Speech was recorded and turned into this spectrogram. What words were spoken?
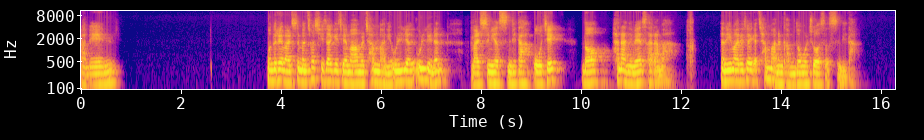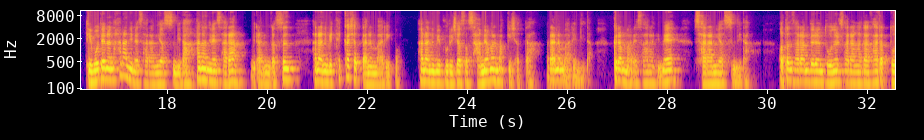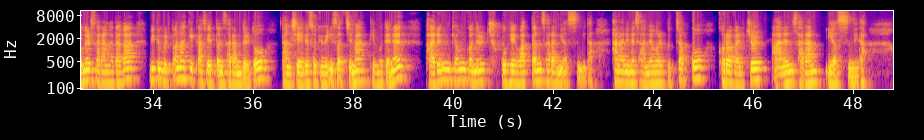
아멘. 오늘의 말씀은 첫 시작이 제 마음을 참 많이 울려, 울리는 말씀이었습니다. 오직 너 하나님의 사람아. 저는 이 말이 저에게 참 많은 감동을 주었었습니다. 디모데는 하나님의 사람이었습니다. 하나님의 사람이라는 것은 하나님이 택하셨다는 말이고 하나님이 부르셔서 사명을 맡기셨다라는 말입니다. 그런 말에서 하나님의 사람이었습니다. 어떤 사람들은 돈을 사랑하다가 돈을 사랑하다가 믿음을 떠나기까지 했던 사람들도 당시 에베소 교회에 있었지만 디모데는 바른 경건을 추구해 왔던 사람이었습니다. 하나님의 사명을 붙잡고 걸어갈 줄 아는 사람이었습니다.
